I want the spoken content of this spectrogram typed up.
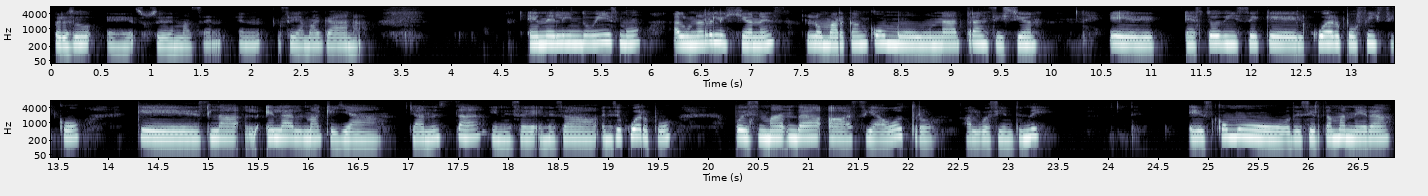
Pero eso eh, sucede más en, en, se llama Gana. En el hinduismo, algunas religiones lo marcan como una transición. Eh, esto dice que el cuerpo físico, que es la, el alma que ya, ya no está en ese, en, esa, en ese cuerpo, pues manda hacia otro, algo así entendí. Es como de cierta manera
